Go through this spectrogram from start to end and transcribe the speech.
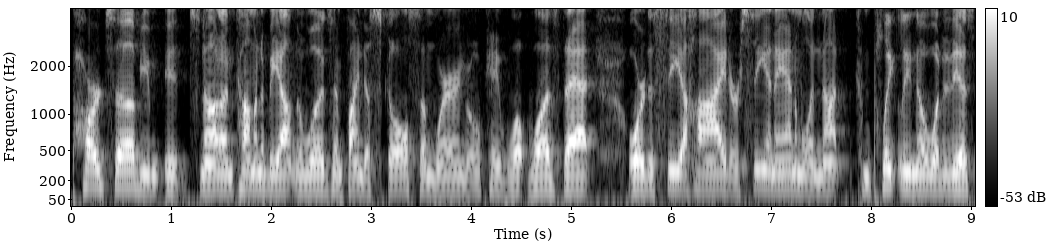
parts of. You, it's not uncommon to be out in the woods and find a skull somewhere and go, okay, what was that? Or to see a hide or see an animal and not completely know what it is.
